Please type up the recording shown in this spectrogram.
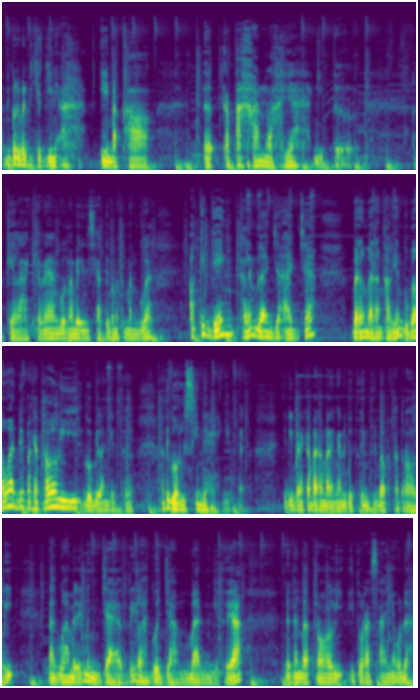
tapi gue udah berpikir gini, ah ini bakal uh, ketahan lah ya gitu. Oke lah, akhirnya gue ngambil inisiatif sama teman gue. Oke geng, kalian belanja aja barang-barang kalian gue bawa deh pakai troli, gue bilang gitu. Nanti gue urusin deh gitu. Jadi mereka barang-barang yang dibutuhin tuh dibawa pakai troli. Nah gue ambil ini menjadi lah gue jamban gitu ya dengan batroli itu rasanya udah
